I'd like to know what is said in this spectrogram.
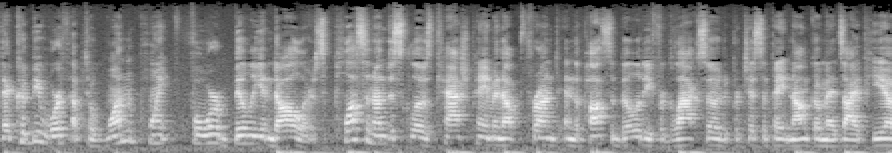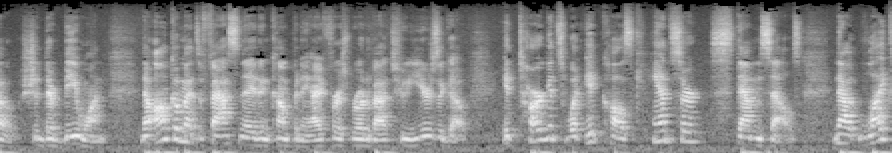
that could be worth up to $1.4 billion, plus an undisclosed cash payment up front and the possibility for Glaxo to participate in Oncomed's IPO, should there be one. Now, Oncomed's a fascinating company I first wrote about two years ago. It targets what it calls cancer stem cells. Now, like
